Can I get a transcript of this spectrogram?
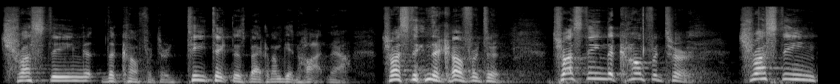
Trusting the comforter. T, take this back, and I'm getting hot now. Trusting the comforter. Trusting the comforter. Trusting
